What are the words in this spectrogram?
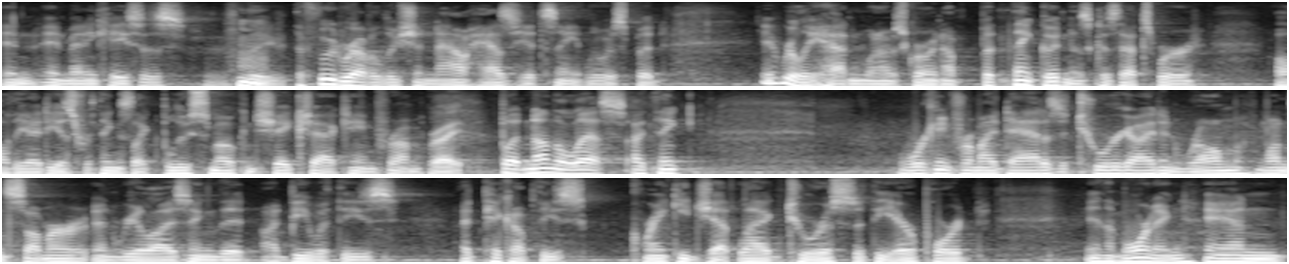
in, in many cases. Hmm. The, the food revolution now has hit St. Louis, but it really hadn't when I was growing up. But thank goodness, because that's where all the ideas for things like Blue Smoke and Shake Shack came from. Right. But nonetheless, I think working for my dad as a tour guide in Rome one summer and realizing that I'd be with these, I'd pick up these cranky jet lag tourists at the airport in the morning. And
